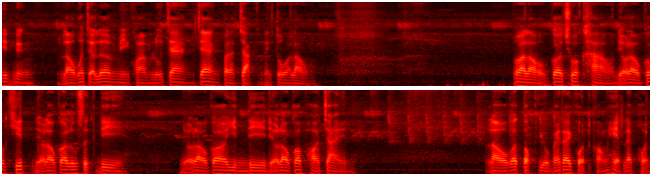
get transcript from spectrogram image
นิดหนึ่งเราก็จะเริ่มมีความรู้แจ้ง แจ้งประจักษ์ในตัวเรา ว่าเราก็ชั่วข่าว เดี๋ยวเราก็คิด เดี๋ยวเราก็รู้สึกดี เดี๋ยวเราก็ยินดี เดี๋ยวเราก็พอใจ เราก็ตกอยู่ไปได้กฎของเหตุและผล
